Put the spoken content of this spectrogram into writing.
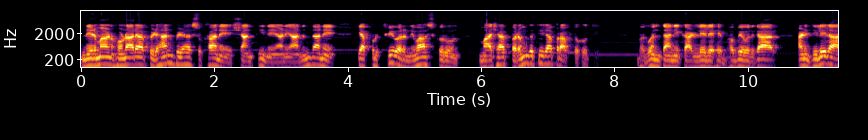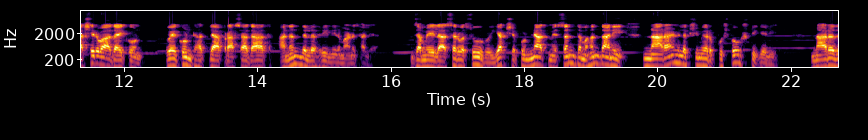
निर्माण होणाऱ्या पिढ्यानपिढ्या सुखाने शांतीने आणि आनंदाने या पृथ्वीवर निवास करून माझ्या परमगतीला प्राप्त होतील. भगवंतांनी काढलेले हे भव्य उद्गार आणि दिलेला आशीर्वाद ऐकून वैकुंठातल्या प्रासादात आनंद लहरी निर्माण झाल्या. जमलेला सर्व सूर यक्ष पुण्यात्मे संत महंतांनी नारायण लक्ष्मीवर पुष्पवृष्टी केली. नारद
